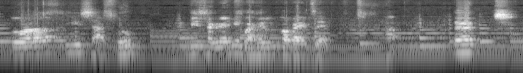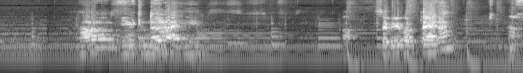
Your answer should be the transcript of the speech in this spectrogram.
तुम्हाला मी सांगतो मी सगळ्यांनी बाहेर बघायचंय. तर हा एक नळ आहे. हा, सगळे बघताय ना? हा.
